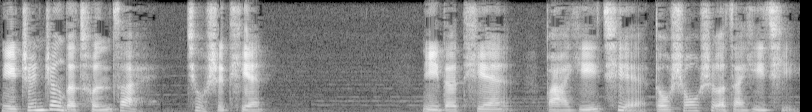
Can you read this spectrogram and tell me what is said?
你真正的存在就是天，你的天把一切都收摄在一起，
